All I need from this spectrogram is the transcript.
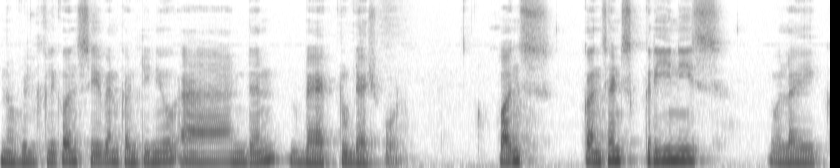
now we'll click on save and continue and then back to dashboard once consent screen is like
